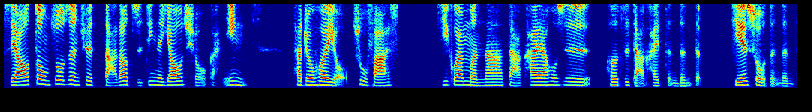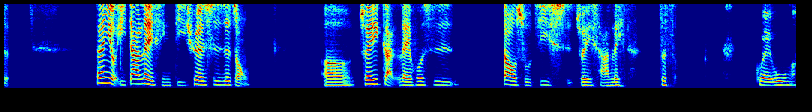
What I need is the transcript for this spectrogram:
只要动作正确，达到指定的要求，感应它就会有触发机关门啊、打开啊，或是盒子打开等等等，解锁等等等。但有一大类型的确是这种呃追赶类或是倒数计时追杀类的这种鬼屋吗？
